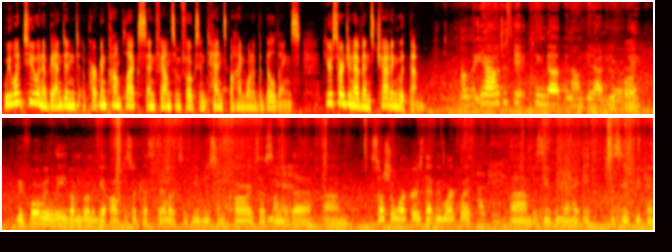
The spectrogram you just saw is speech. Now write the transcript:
We went to an abandoned apartment complex and found some folks in tents behind one of the buildings. Here's Sergeant Evans chatting with them. Um, but yeah, I'll just get cleaned up and I'll get out of here, okay? Before we leave, I'm going to get Officer Costello to give you some cards of some of the um, social workers that we work with Okay. um, to see if we can, hey, to see if we can,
